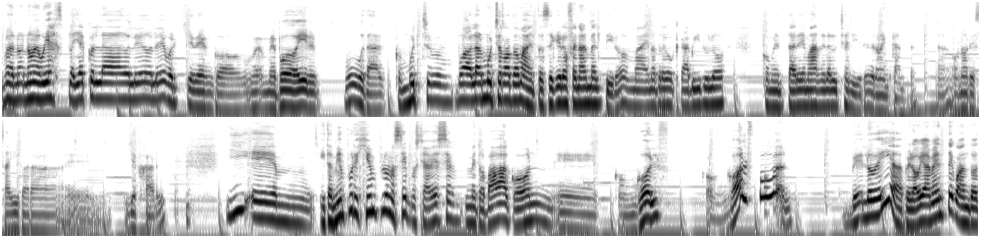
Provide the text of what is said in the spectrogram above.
bueno, no me voy a explayar con la WWE porque tengo. Me, puedo ir. Puta, con mucho. Voy a hablar mucho rato más, entonces quiero frenarme al tiro. Más en otro capítulo comentaré más de la lucha libre, pero me encanta. Honores ahí para eh, Jeff Hardy. Y, em, y, también, por ejemplo, no sé, pues si a veces me topaba con, eh, con golf. Golf, pues, lo veía, pero obviamente cuando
